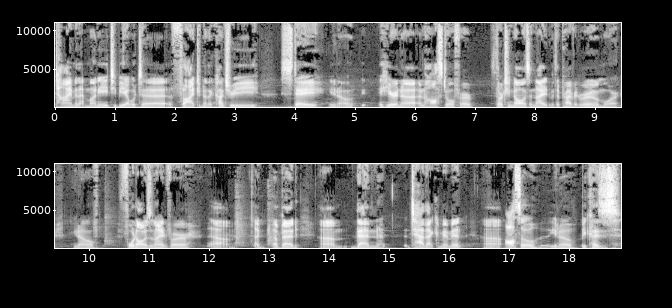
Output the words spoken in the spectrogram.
time and that money to be able to fly to another country, stay, you know, here in a, in a hostel for thirteen dollars a night with a private room, or you know, four dollars a night for um, a, a bed, um, than to have that commitment. Uh, also, you know, because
